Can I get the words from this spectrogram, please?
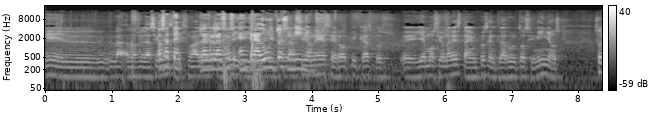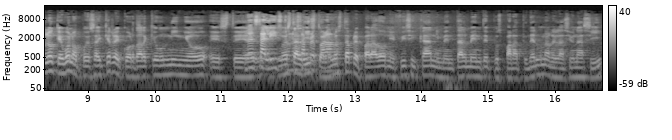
el, la- las relaciones O sea, ten- sexuales. las relaciones ¿no? entre adultos y niños. Relaciones eróticas, pues, eh, y emocionales también, pues, entre adultos y niños. Solo que, bueno, pues hay que recordar que un niño, este... No está listo, no no está, está listo, preparado. no está preparado ni física ni mentalmente, pues, para tener una relación así.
